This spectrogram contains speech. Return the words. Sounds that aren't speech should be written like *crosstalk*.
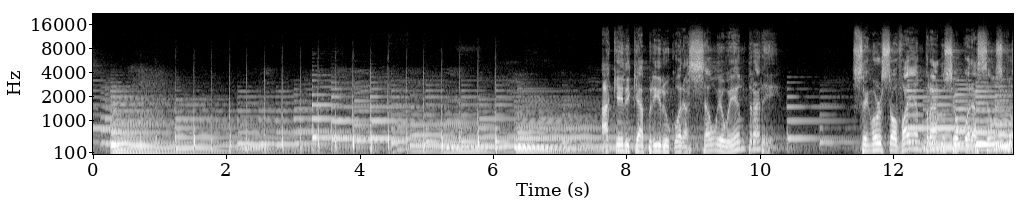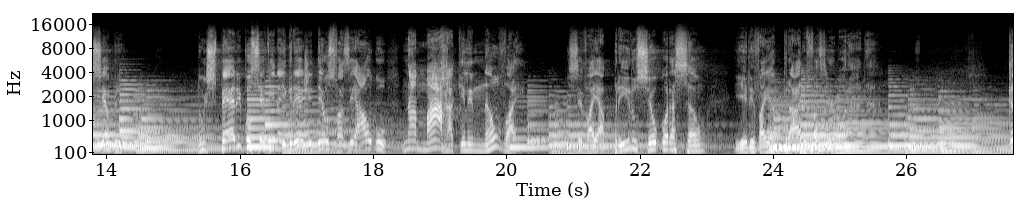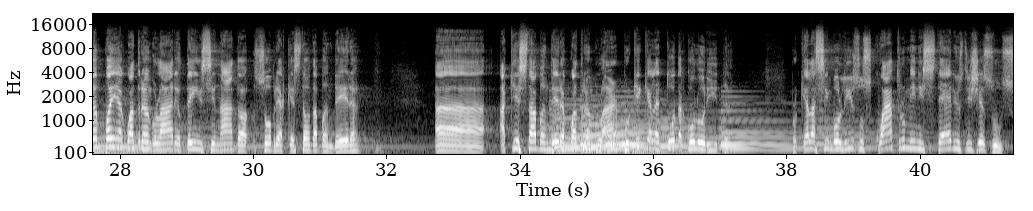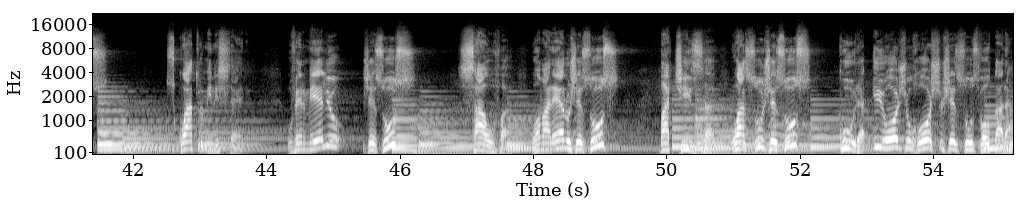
Aquele que abrir o coração, eu entrarei. O Senhor só vai entrar no seu coração se você abrir. Espere você vir na igreja e Deus fazer algo na marra, que Ele não vai. Você vai abrir o seu coração e Ele vai entrar e fazer morada. Campanha quadrangular, eu tenho ensinado sobre a questão da bandeira. Ah, aqui está a bandeira quadrangular. Por que, que ela é toda colorida? Porque ela simboliza os quatro ministérios de Jesus. Os quatro ministérios. O vermelho Jesus salva. O amarelo, Jesus batiza. O azul, Jesus cura. E hoje o roxo, Jesus voltará.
